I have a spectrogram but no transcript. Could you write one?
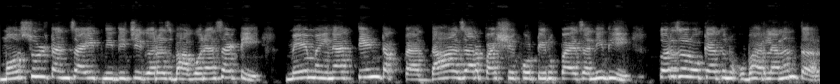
महसूल टंचाईत निधीची गरज भागवण्यासाठी मे महिन्यात तीन टप्प्यात दहा हजार पाचशे कोटी रुपयाचा निधी कर्ज रोख्यातून उभारल्यानंतर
